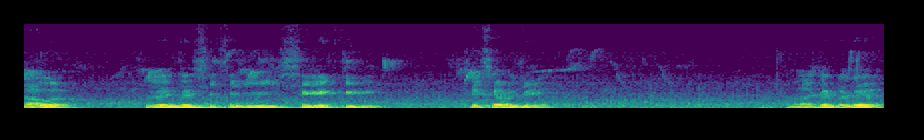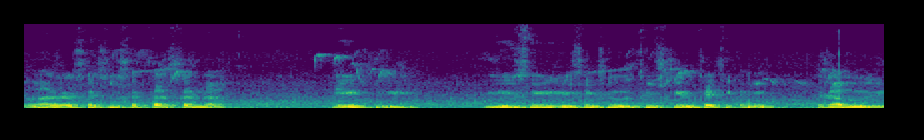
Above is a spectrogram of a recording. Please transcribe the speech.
गावं धुरंदरची त्यांनी सिलेक्ट केली त्याच्यामध्ये माझ्याकडे महाराष्ट्राची सत्ता असताना एक वीस इरिगेशनची मोठी स्कीम त्या ठिकाणी राबवली.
